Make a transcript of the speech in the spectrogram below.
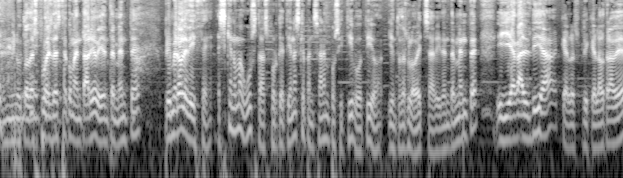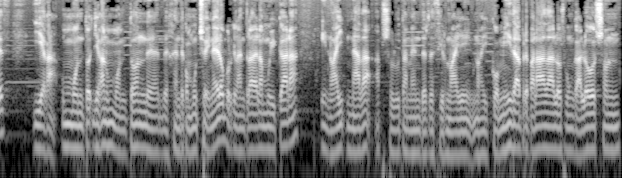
Un minuto después de este comentario, evidentemente, primero le dice, es que no me gustas porque tienes que pensar en positivo, tío. Y entonces lo echa, evidentemente. Y llega el día, que lo expliqué la otra vez, y llega un montón, llegan un montón de, gente con mucho dinero porque la entrada era muy cara y no hay nada absolutamente, es decir, no hay, no hay comida preparada, los bungalows son,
